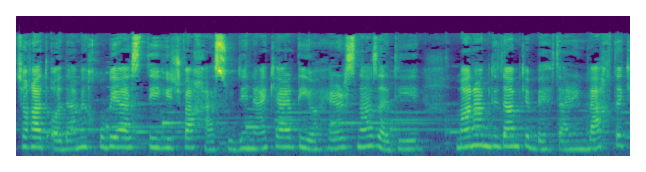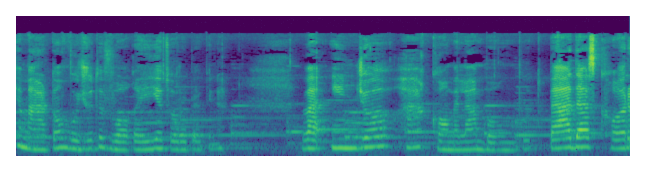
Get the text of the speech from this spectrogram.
چقدر آدم خوبی هستی هیچ وقت حسودی نکردی یا هرس نزدی. منم دیدم که بهترین وقته که مردم وجود واقعی تو رو ببینن. و اینجا حق کاملا با اون بود. بعد از کار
